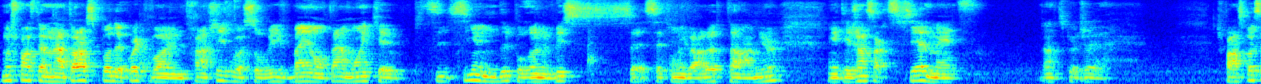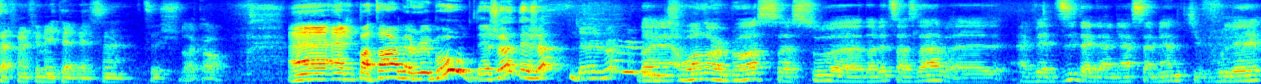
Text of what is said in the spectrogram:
moi, je pense que Terminator, c'est pas de quoi que va, une franchise va survivre bien longtemps, à moins que si- s'il y a une idée pour renouveler ce- cet univers-là, tant mieux. L'intelligence artificielle, mais en tout cas, je pense pas que ça ferait un film intéressant. tu sais. Je suis d'accord. Euh, Harry Potter, le reboot, déjà, déjà, déjà reboot? Ben, Warner Bros. euh, sous euh, David Zaslav euh, avait dit dans les dernières semaines qu'il voulait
